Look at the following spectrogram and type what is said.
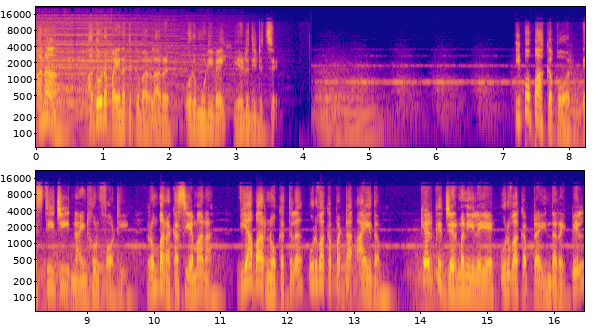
ஆனா அதோட பயணத்துக்கு வரலாறு ஒரு முடிவை எழுதிடுச்சு. இப்போ பார்க்க போர் எஸ்டிஜி நைன் ஃபார்ட்டி. ரொம்ப ரகசியமான வியாபார நோக்கத்துல உருவாக்கப்பட்ட ஆயுதம். கிழக்கு ஜெர்மனியிலேயே உருவாக்கப்பட்ட இந்த ரைப்பில்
